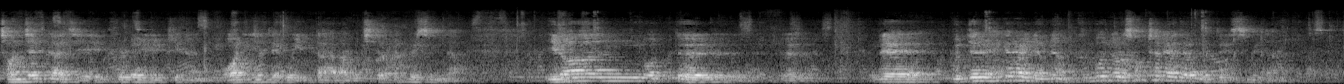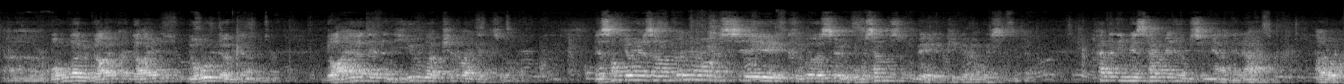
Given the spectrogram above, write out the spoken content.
전쟁까지 불러일으키는 원인이 되고 있다라고 지적을 하고 있습니다. 이런 것들의 문제를 해결하려면 근본적으로 성찰해야 되는 것들이 있습니다. 아, 뭔가를 놔, 놔, 놓으려면 놔야 되는 이유가 필요하겠죠. 성경에서는 끊임없이 그것을 우상숭배에 비교를 하고 있습니다. 하느님의 삶의 중심이 아니라 바로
